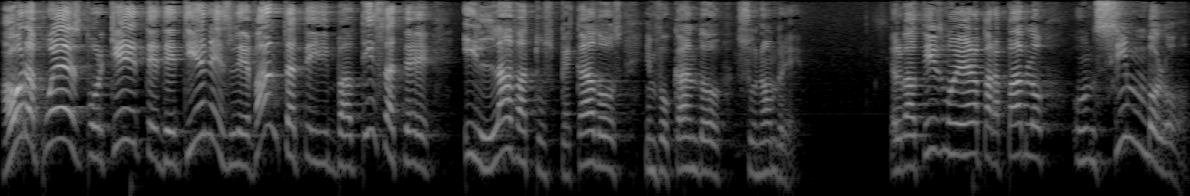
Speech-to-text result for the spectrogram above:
Ahora pues, ¿por qué te detienes? Levántate y bautízate y lava tus pecados invocando su nombre. El bautismo era para Pablo un símbolo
